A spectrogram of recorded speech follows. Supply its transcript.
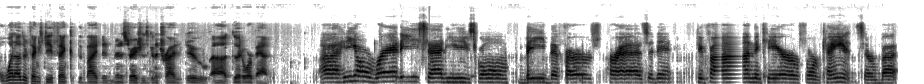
What other things do you think the Biden administration is going to try to do, uh, good or bad? Uh, he already said he's going to be the first president to find the cure for cancer, but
